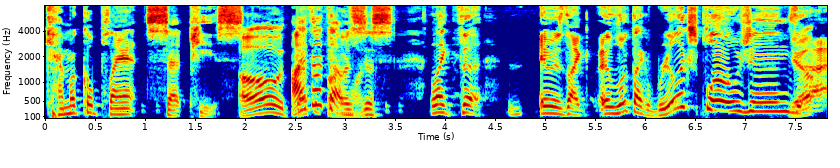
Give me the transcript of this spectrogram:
chemical plant set piece. Oh, I that's a thought that fun was one. just like the. It was like it looked like real explosions. Yep. Uh,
